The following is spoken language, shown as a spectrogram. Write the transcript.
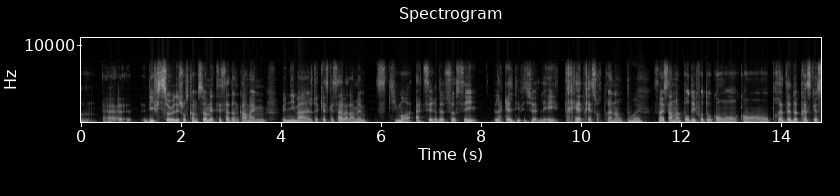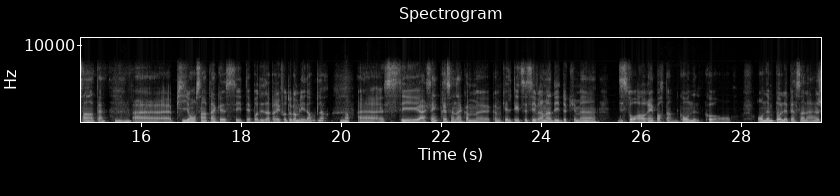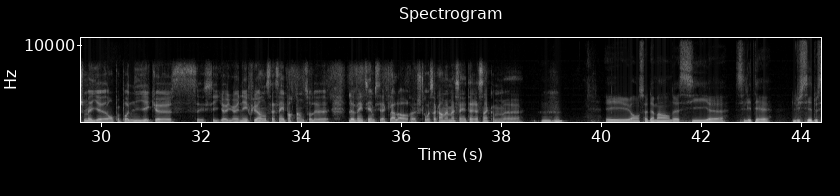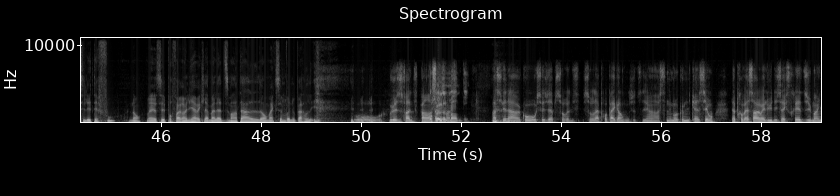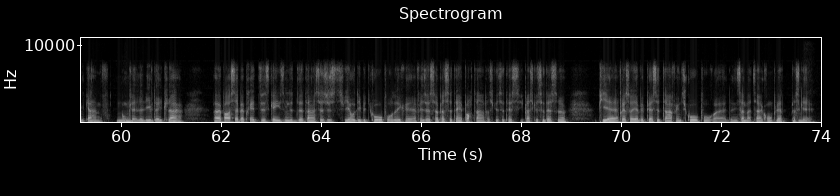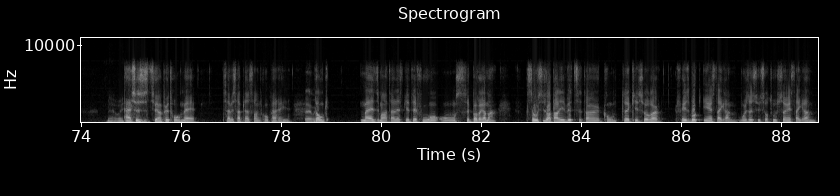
des fissures, des choses comme ça, mais ça donne quand même une image de qu'est-ce que ça avait l'air. Mais ce qui m'a attiré de ça, c'est la qualité visuelle est très, très surprenante. Sincèrement, pour des photos qu'on produit de presque 100 ans, mm-hmm. euh, puis on s'entend que c'était pas des appareils photo comme les nôtres, là. Non. Euh, c'est assez impressionnant comme, euh, comme qualité. c'est vraiment des documents d'histoire importante qu'on on n'aime pas le personnage, mais on ne peut pas nier que il y a eu une influence assez importante sur le, le 20e siècle. Alors, euh, je trouvais ça quand même assez intéressant comme. Euh, mm-hmm. Et on se demande si euh, s'il était lucide ou s'il était fou. Non, mais c'est pour faire un lien avec la maladie mentale dont Maxime va nous parler. oh, vous voulez juste faire une petite parenthèse? On se le demande pas. Je me souviens dans un cours au cégep sur, sur la propagande, j'étudiais en cinéma communication, le professeur avait lu des extraits du Mein Kampf, donc mm-hmm. le livre de Hitler. Elle passait à peu près 10-15 minutes de temps à se justifier au début de cours pour dire qu'elle faisait ça parce que c'était important, parce que c'était ci, parce que c'était ça. Puis euh, après ça, il n'y avait plus assez de temps à la fin du cours pour euh, donner sa matière complète parce que ben elle se justifiait un peu trop, mais ça avait sa place dans le cours pareil. Ben Donc, maladie mentale, est-ce qu'elle était fou? On ne sait pas vraiment. Ça aussi, je vais en parler vite. C'est un compte qui est sur euh, Facebook et Instagram. Moi, je suis surtout sur Instagram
